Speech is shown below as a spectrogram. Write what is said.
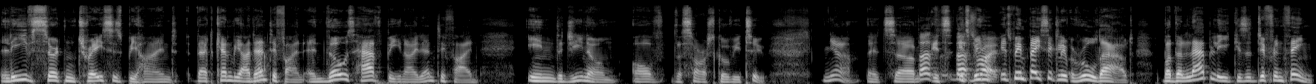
leaves certain traces behind that can be identified, and those have been identified in the genome of the SARS-CoV-2. Yeah, it's um, that's, it's that's it's been right. it's been basically ruled out, but the lab leak is a different thing.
